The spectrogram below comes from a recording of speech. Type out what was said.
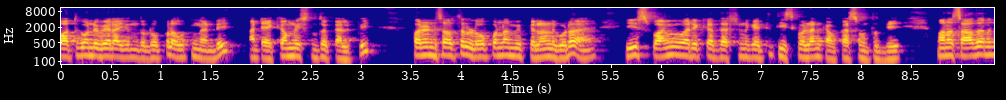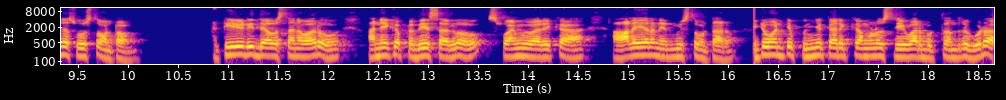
పదకొండు వేల ఐదు వందల రూపాయలు అవుతుందండి. అంటే అకామిడేషన్తో కలిపి పన్నెండు సంవత్సరాల లోపల మీ పిల్లల్ని కూడా ఈ స్వామివారి యొక్క దర్శనానికి అయితే తీసుకువెళ్ళడానికి అవకాశం ఉంటుంది. మనం సాధారణంగా చూస్తూ ఉంటాం. టీడీడీ దేవస్థానం వారు అనేక ప్రదేశాల్లో స్వామివారి యొక్క ఆలయాలు నిర్మిస్తూ ఉంటారు. ఇటువంటి పుణ్య కార్యక్రమంలో శ్రీవారి భక్తులందరూ కూడా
